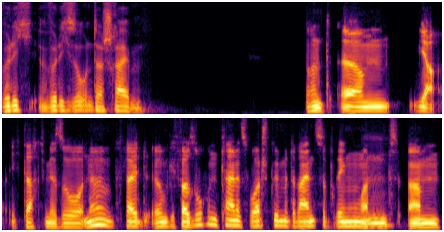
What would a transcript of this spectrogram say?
Würde ich, würde ich so unterschreiben. Und ähm, ja, ich dachte mir so, ne, vielleicht irgendwie versuchen, ein kleines Wortspiel mit reinzubringen Mhm. und ähm,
